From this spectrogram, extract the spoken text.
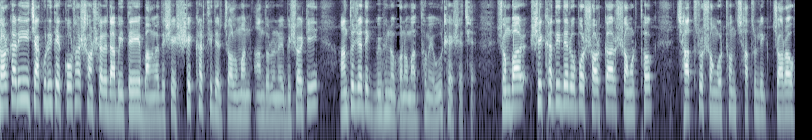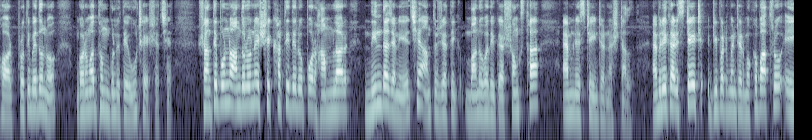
সরকারি চাকুরিতে কোটা সংস্কারের দাবিতে বাংলাদেশের শিক্ষার্থীদের চলমান আন্দোলনের বিষয়টি আন্তর্জাতিক বিভিন্ন গণমাধ্যমে উঠে এসেছে। সোমবার শিক্ষার্থীদের ওপর সরকার, সমর্থক, ছাত্র সংগঠন, ছাত্রলীগ চড়াও হওয়ার প্রতিবেদনও গণমাধ্যমগুলিতে উঠে এসেছে। শান্তিপূর্ণ আন্দোলনে শিক্ষার্থীদের ওপর হামলার নিন্দা জানিয়েছে আন্তর্জাতিক মানবাধিকার সংস্থা অ্যামনেস্টি ইন্টারন্যাশনাল। আমেরিকার স্টেট ডিপার্টমেন্টের মুখপাত্র এই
